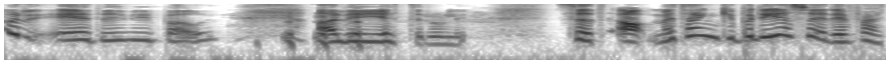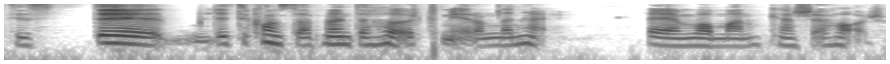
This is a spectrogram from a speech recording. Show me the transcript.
Och det är David Bowie. Ja, det är jätteroligt. Så att, ja, med tanke på det så är det faktiskt eh, lite konstigt att man inte har hört mer om den här. Än vad man kanske har.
